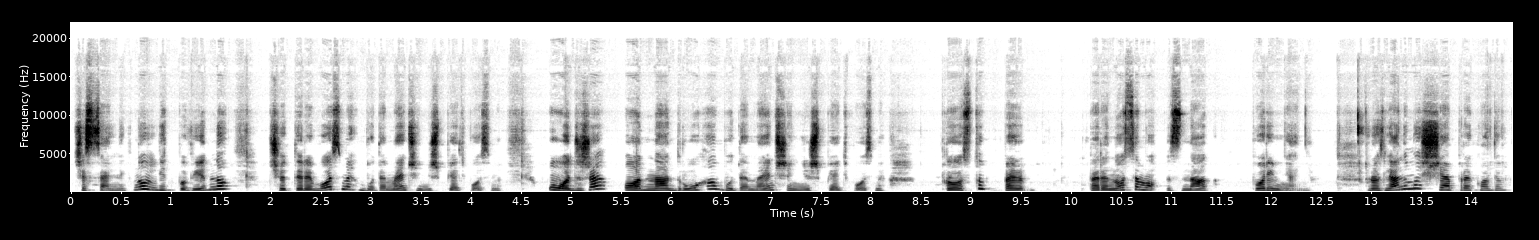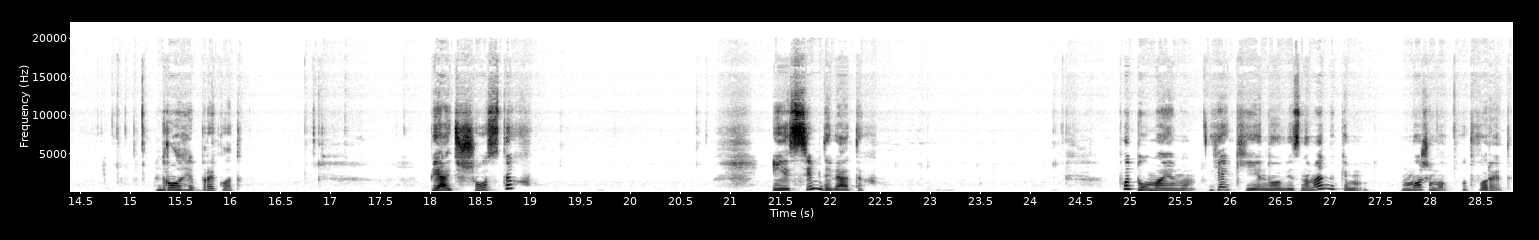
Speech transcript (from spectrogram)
чисельник. Ну, відповідно, 4 восьмих буде менше, ніж 5 восьмих. Отже, 1 друга буде менше, ніж 5 восьмих. Просто переносимо знак порівняння. Розглянемо ще приклади. Другий приклад. 5 шостих і 7 дев'ятих. Подумаємо, які нові знаменники ми можемо утворити.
